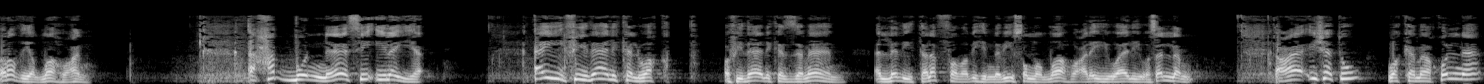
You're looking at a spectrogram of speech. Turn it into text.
رضي الله عنه. أحب الناس إلي أي في ذلك الوقت وفي ذلك الزمان الذي تلفظ به النبي صلى الله عليه وآله وسلم. عائشة وكما قلنا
